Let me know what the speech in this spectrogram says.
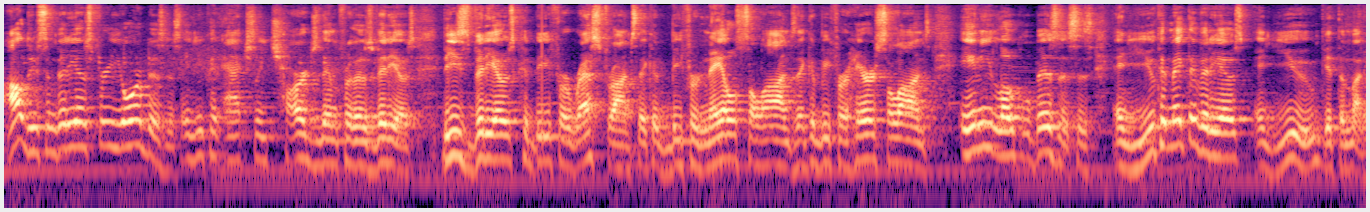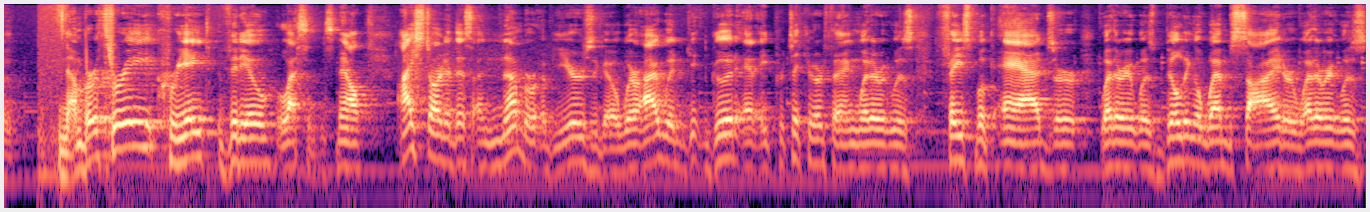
I'll do some videos for your business. And you can actually charge them for those videos. These videos could be for restaurants they could be for nail salons they could be for hair salons any local businesses. And you can make the videos and you get the money. Number three create video lessons. Now I started this a number of years ago where I would get good at a particular thing whether it was Facebook ads or whether it was building a website or whether it was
